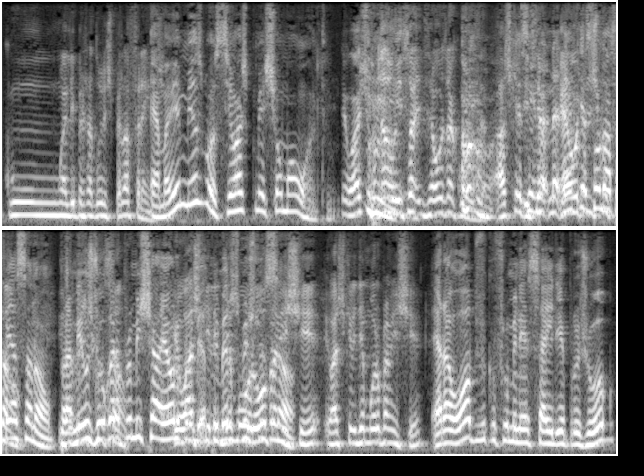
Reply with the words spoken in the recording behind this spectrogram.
com a Libertadores pela frente. É, mas mesmo assim eu acho que mexeu mal ontem. Eu acho Não, isso, é- isso é outra coisa. Acho que assim, Isso não é outra questão da discussão. peça, não. Isso Pra é mim, outra o jogo era pro Michael Eu acho que ele demorou pra mexer. Eu acho que ele demorou pra mexer. Era óbvio que o Fluminense sairia pro jogo,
